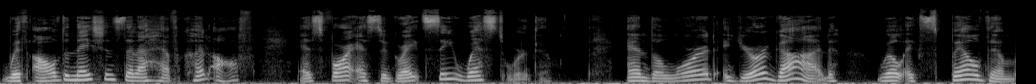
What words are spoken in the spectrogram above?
with all the nations that I have cut off, as far as the great sea westward. And the Lord your God will expel them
